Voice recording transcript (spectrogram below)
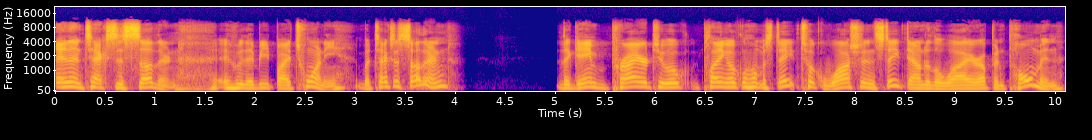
And then Texas Southern, who they beat by twenty, but Texas Southern the game prior to playing Oklahoma State took Washington State down to the wire up in Pullman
